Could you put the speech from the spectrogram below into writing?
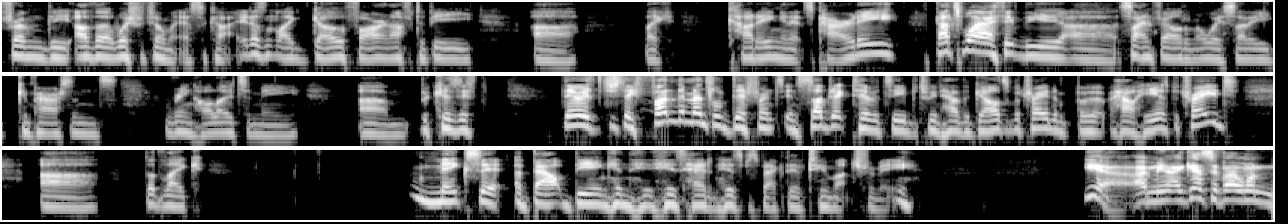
from the other wish fulfillment isekai. It doesn't like go far enough to be uh like cutting in its parody. That's why I think the uh, Seinfeld and Always Sunny comparisons ring hollow to me. Um, because if there is just a fundamental difference in subjectivity between how the girls are portrayed and how he is portrayed, uh, that like makes it about being in his head and his perspective too much for me. yeah, I mean, I guess if I wanted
